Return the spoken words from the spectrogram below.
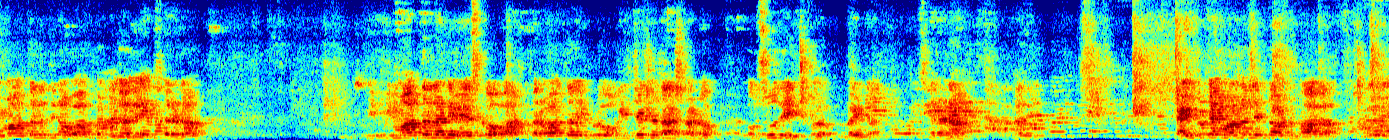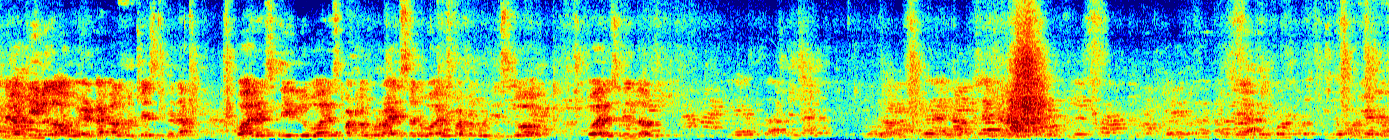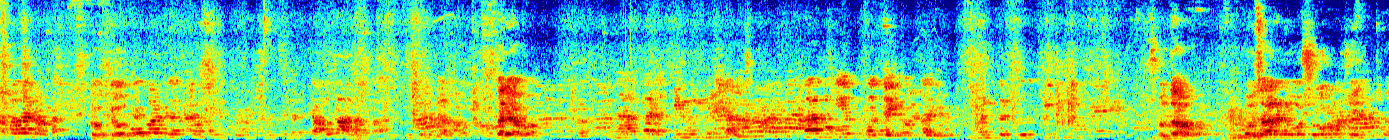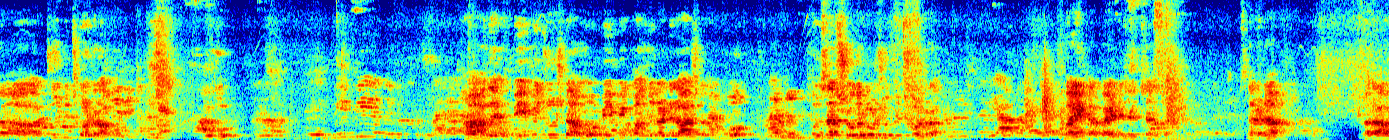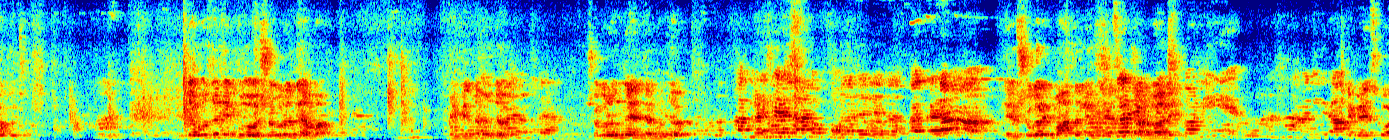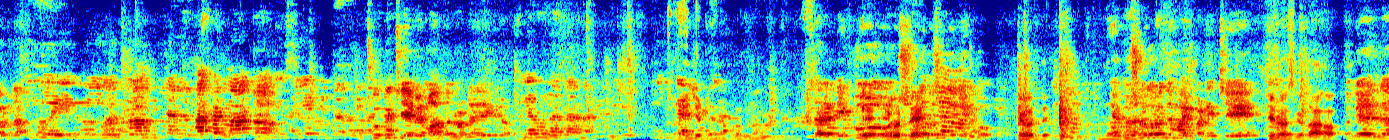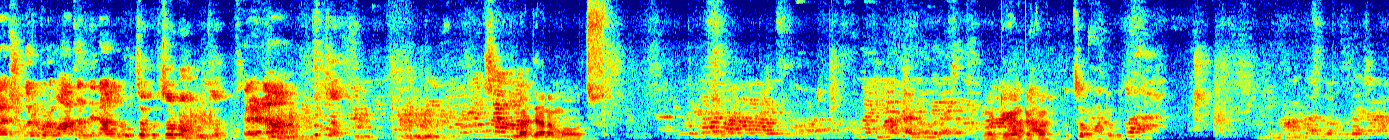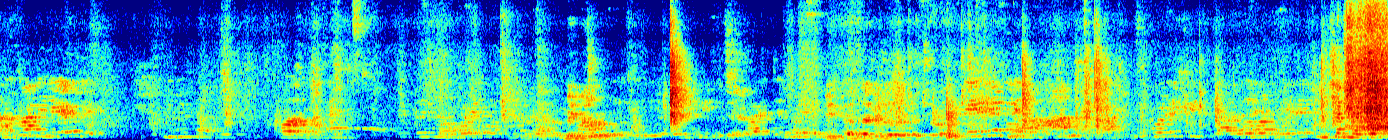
ఈ మాత్రలు తినవా? తగ్గుతుంది సరేనా? ఈ- మాత్రలన్నీ వేసుకోవా? తర్వాత ఇప్పుడు ఒక ఇంజక్షన్ రాస్తాడు ఒక సూది ఇచ్చుకో బయట. సరేనా? అది. టైం టు టైం అన్నం తింటా ఉండు బాగా. నే- నీళ్ళు తాగు. ఎండాకాలం వచ్చేసింది కదా. వైరస్ నీళ్ళు వైరస్ పట్ల కూడా రాయిస్తాను వైరస్ పట్ల కూడా తీసుకో. వైరస్ నీళ్ళు తాగు. Okay okay. సరే అవ్వ. చూద్దాం ఒకసారి నువ్వు షుగర్ కూడా చూపించుకోండి రా నువ్వు. అదే బీపీ చూసినాము బీపీ మందులు అంటే రాసినాము. ఒకసారి షుగర్ కూడా చూపించుకోండి రా. బయట బయట చెక్ చేస్తాను. సరేనా రావు కొంచెం ఇంతకుముందు నీకు షుగర్ ఉంది అమ్మా? నీకు ఇంతకుముందు షుగర్ ఉంది ఇంతకుముందు అక్కడ చేసుకో. అక్కడ ఏ, షుగర్కి మాత్రలు ఏమి వేసుకుంటారు వేసుకోవట్లా? చూపించి ఏమేమి మాత్రలు ఉన్నాయి దగ్గర చెట్లైన ప్రోగ్రామ్ అండి. సరే నీకు ఏ- ఎవరిది? షుగర్ ఉంది నీకు. ఎవరిది? నీకు షుగర్ ఉంది మా ఇప్పటి నుంచి? ఈ రోజు కదా? ఓకే షుగర్ కూడా మాత్రం తినాలి సరేనా? మధ్యాహ్నం పోవచ్చు ఒంటి గంటకు? కూర్చో మాట కూర్చో. బీపీ చూడు బీపీ అందరికీ చూడండి చూడండి కొంచెం దగ్గర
